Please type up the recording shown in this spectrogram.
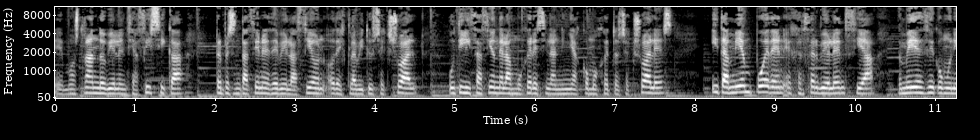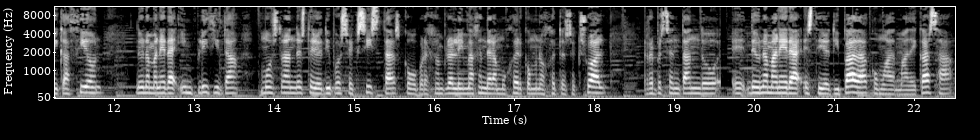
eh, mostrando violencia física, representaciones de violación o de esclavitud sexual, utilización de las mujeres y las niñas como objetos sexuales, y también pueden ejercer violencia los medios de comunicación de una manera implícita mostrando estereotipos sexistas como por ejemplo la imagen de la mujer como un objeto sexual, representando eh, de una manera estereotipada como ama de casa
